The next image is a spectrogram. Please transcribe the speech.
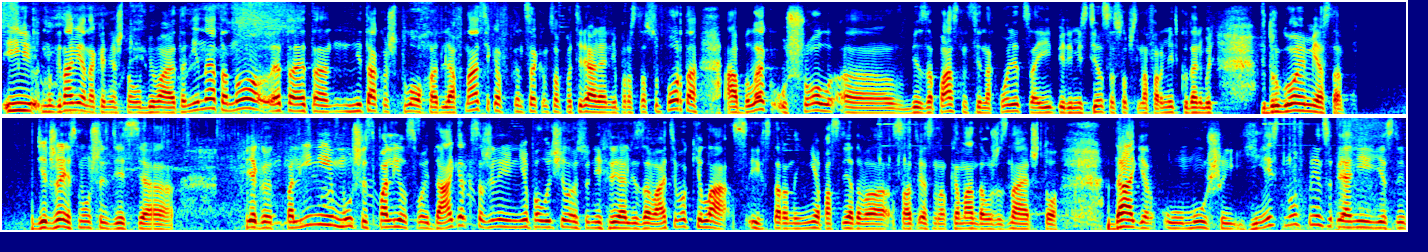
и мгновенно, конечно, убивают они Нета, но это, это не так уж плохо для Фнатиков. В конце концов, потеряли они просто суппорта, а Блэк ушел э, в безопасности, находится и переместился, собственно, фармить куда-нибудь в другое место. Диджей с Муши здесь... Бегают по линии. Муши спалил свой dagger. К сожалению, не получилось у них реализовать его. Kill а с их стороны не последовало. Соответственно, команда уже знает, что dagger у Муши есть. Ну, в принципе, они, если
